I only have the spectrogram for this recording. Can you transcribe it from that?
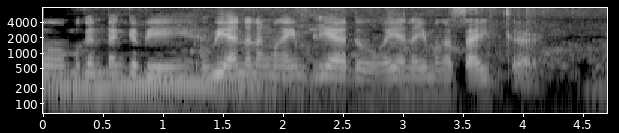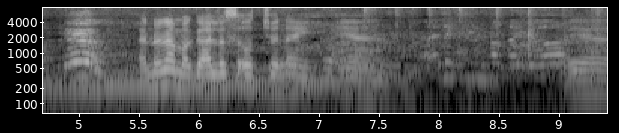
Magandang gabi. Uwian na ng mga empleyado. Ayan na yung mga sidecar. Ano na, mag alas 8 na eh. Ayan. Ayan.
